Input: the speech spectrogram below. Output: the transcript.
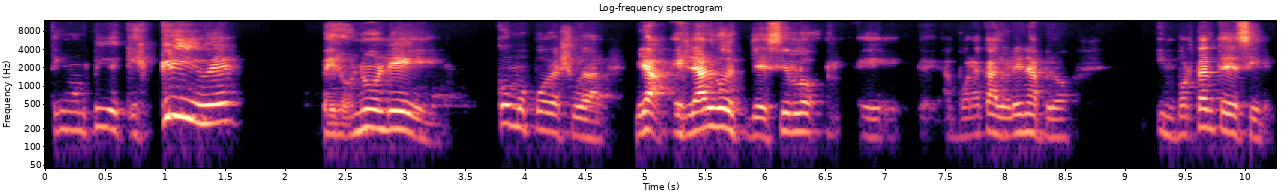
tengo un pibe que escribe, pero no lee. ¿Cómo puedo ayudar? Mirá, es largo de, decirlo eh, por acá, Lorena, pero importante decir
